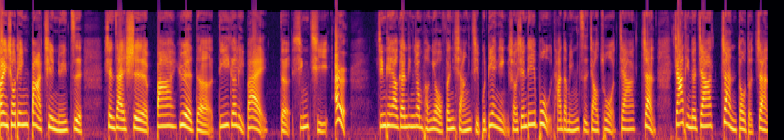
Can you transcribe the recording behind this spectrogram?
欢迎收听《霸气女子》。现在是八月的第一个礼拜的星期二。今天要跟听众朋友分享几部电影。首先，第一部，它的名字叫做《家战》，家庭的家，战斗的战。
